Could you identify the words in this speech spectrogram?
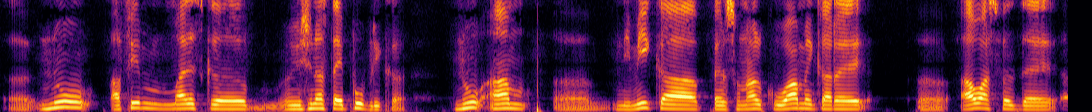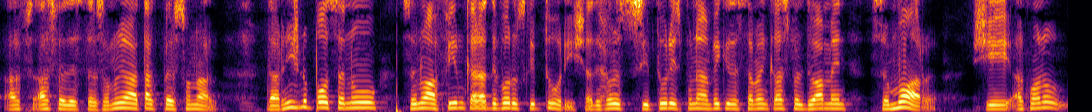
Uh, nu afirm, mai ales că misiunea asta e publică, nu am uh, nimica personal cu oameni care uh, au astfel de, astfel de stări, sau nu e un atac personal. Dar nici nu pot să nu, să nu afirm că are adevărul Scripturii. Și adevărul da. Scripturii spunea în Vechiul Testament că astfel de oameni să moară. Și acum nu,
